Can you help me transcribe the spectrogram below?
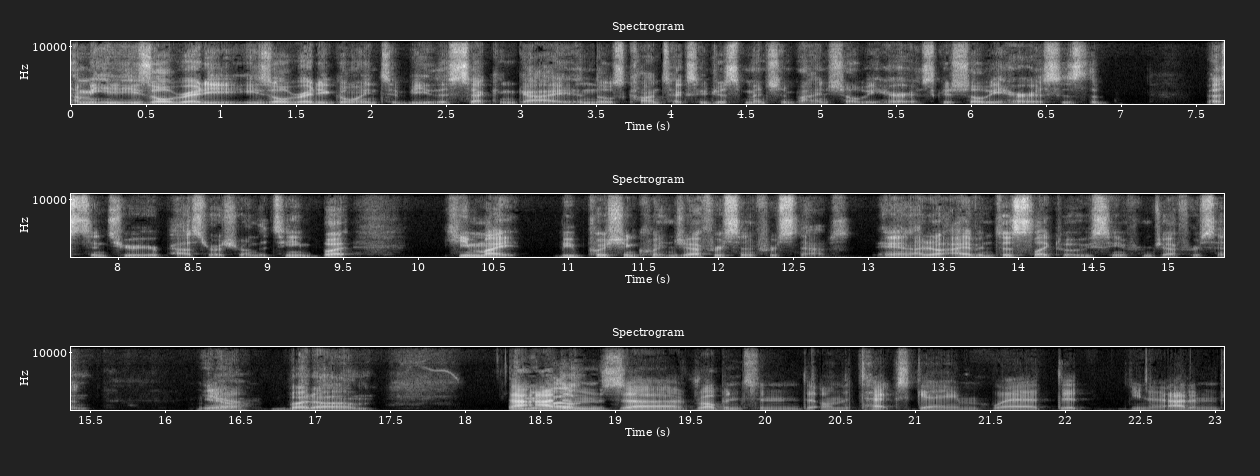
I mean, he, he's already he's already going to be the second guy in those contexts you just mentioned behind Shelby Harris because Shelby Harris is the best interior pass rusher on the team, but he might be pushing Quinton Jefferson for snaps. And I don't I haven't disliked what we've seen from Jefferson, you Yeah. know. But um That mean, Myles- Adams uh, Robinson on the text game where that you know Adams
